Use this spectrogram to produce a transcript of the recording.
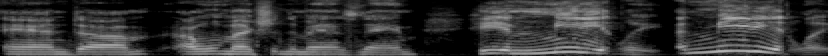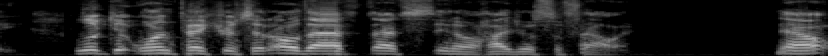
and um, I won't mention the man's name. He immediately, immediately looked at one picture and said, "Oh, that's that's you know hydrocephalic." Now,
